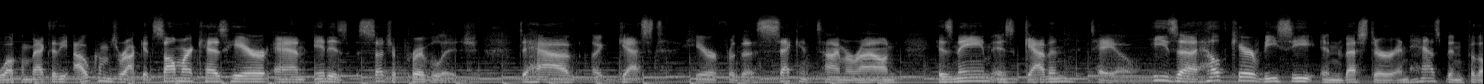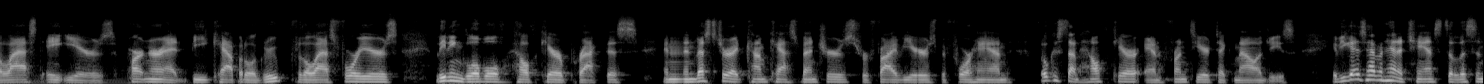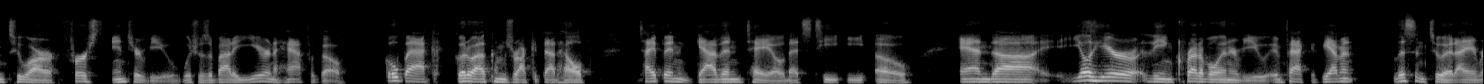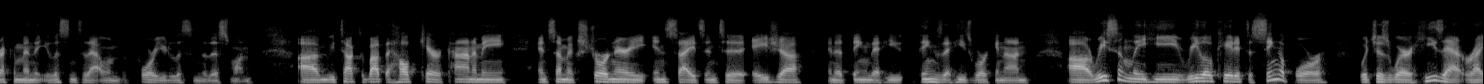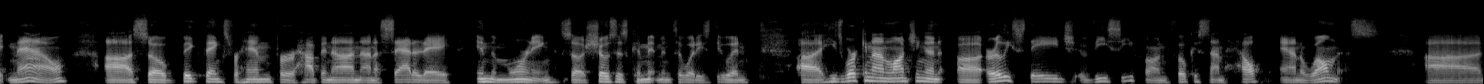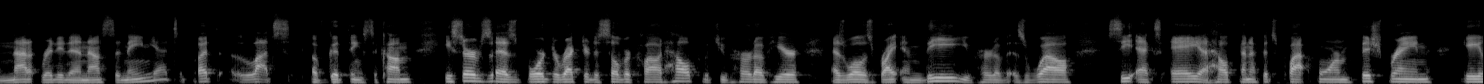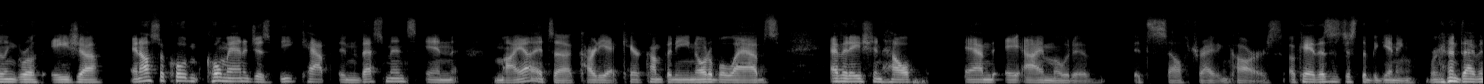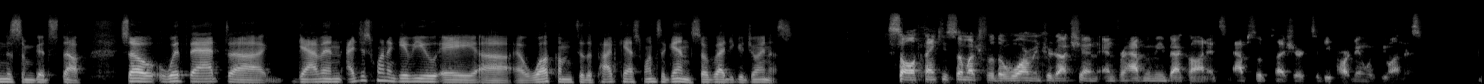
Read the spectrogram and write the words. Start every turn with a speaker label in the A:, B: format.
A: Welcome back to the Outcomes Rocket. Saul Marquez here, and it is such a privilege to have a guest here for the second time around. His name is Gavin Teo. He's a healthcare VC investor and has been for the last eight years, partner at B Capital Group for the last four years, leading global healthcare practice, and an investor at Comcast Ventures for five years beforehand, focused on healthcare and frontier technologies. If you guys haven't had a chance to listen to our first interview, which was about a year and a half ago, go back, go to outcomesrocket.health type in Gavin Teo, that's T E O, and uh, you'll hear the incredible interview. In fact, if you haven't listened to it, I recommend that you listen to that one before you listen to this one. Um, we talked about the healthcare economy and some extraordinary insights into Asia and the thing that he things that he's working on. Uh, recently, he relocated to Singapore which is where he's at right now. Uh, so big thanks for him for hopping on on a Saturday in the morning. So it shows his commitment to what he's doing. Uh, he's working on launching an uh, early stage VC fund focused on health and wellness. Uh, not ready to announce the name yet, but lots of good things to come. He serves as board director to Silver Cloud Health, which you've heard of here, as well as Bright MD, you've heard of as well. CXA, a health benefits platform, Fishbrain, Galen Growth Asia, and also co manages BCAP investments in Maya. It's a cardiac care company, Notable Labs, Evidation Health, and AI Motive. It's self driving cars. Okay, this is just the beginning. We're going to dive into some good stuff. So, with that, uh, Gavin, I just want to give you a, uh, a welcome to the podcast once again. So glad you could join us.
B: Saul, thank you so much for the warm introduction and for having me back on. It's an absolute pleasure to be partnering with you on this.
